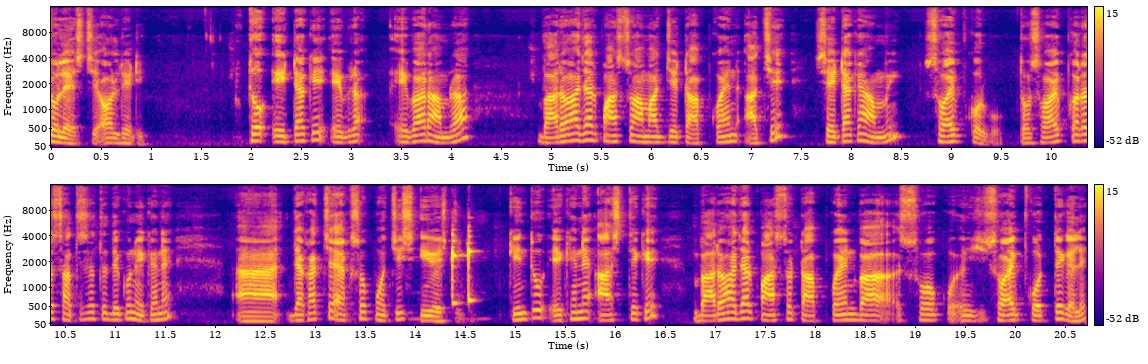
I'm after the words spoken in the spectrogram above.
চলে এসছে অলরেডি তো এটাকে এবার এবার আমরা বারো হাজার পাঁচশো আমার যে টাপ কয়েন আছে, সেটাকে আমি সোয়াইপ করব। তো সোয়াইপ করার সাথে সাথে দেখুন, এখানে দেখাচ্ছে একশো পঁচিশ ইউএসডি কিন্তু এখানে আজ থেকে বারো হাজার পাঁচশো টাপ কয়েন বা সোয়াইপ করতে গেলে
